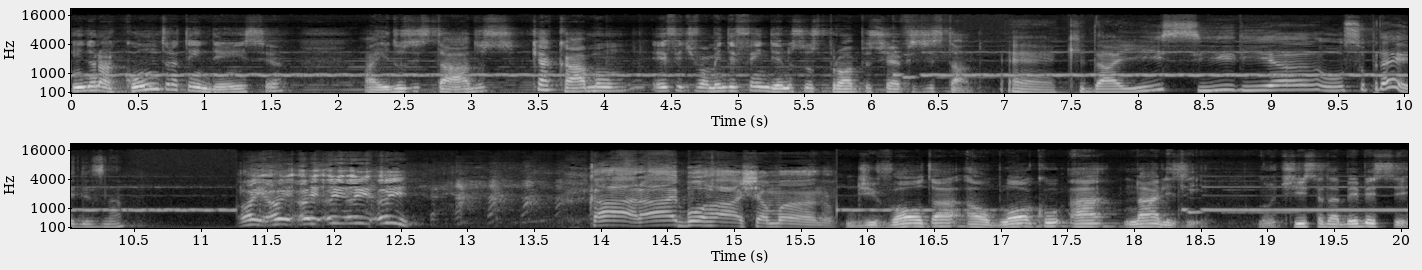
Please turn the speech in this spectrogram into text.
indo na contratendência aí dos estados que acabam efetivamente defendendo seus próprios chefes de estado. É, que daí seria osso pra eles, né? Oi, oi, oi, oi, oi, oi. Carai, borracha, mano. De volta ao bloco Análise. Notícia da BBC.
